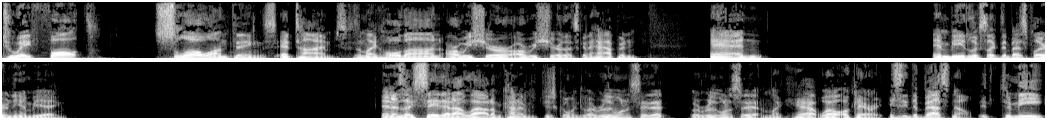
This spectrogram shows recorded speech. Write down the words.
to a fault slow on things at times because I'm like, hold on, are we sure? Are we sure that's going to happen? And Embiid looks like the best player in the NBA. And as I say that out loud, I'm kind of just going, do I really want to say that? Do I really want to say that? I'm like, yeah, well, okay, all right. Is he the best? No. It, to me,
